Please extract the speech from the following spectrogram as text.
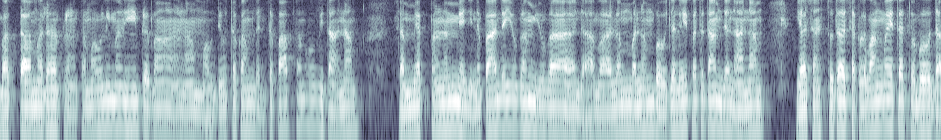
भक्तामर प्रणतमौलिमणिप्रभाणां मौद्योतकं दन्तपाप्तमोवितानां सम्यक् प्रणम्य जिनपादयुगं युगादावालम्बनं बहुजले पततां जनानां यः संस्तुतः सकलवाङ्मयतत्त्वबोधा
